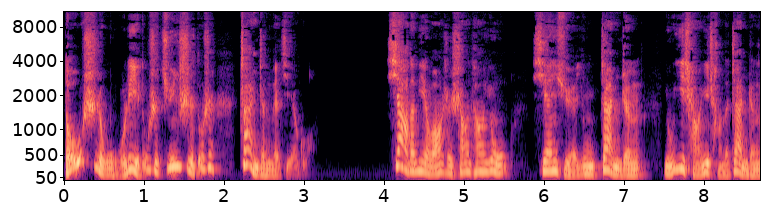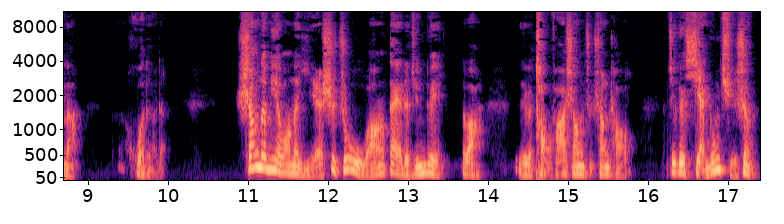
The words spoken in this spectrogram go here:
都是武力，都是军事，都是战争的结果。夏的灭亡是商汤用鲜血、用战争、用一场一场的战争呢获得的。商的灭亡呢，也是周武王带着军队，对吧？那个讨伐商商朝，这个险中取胜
